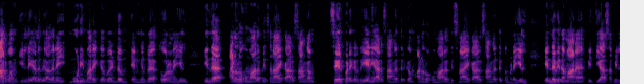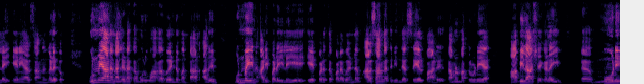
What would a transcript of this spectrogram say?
ஆர்வம் இல்லை அல்லது அதனை மூடி மறைக்க வேண்டும் என்கின்ற தோரணையில் இந்த அனலகுமார திசநாயக்க அரசாங்கம் செயல்படுகிறது. ஏனைய அரசாங்கத்திற்கும் அனுரகுமார திஸ்நாயக அரசாங்கத்துக்கும் இடையில் எந்தவிதமான வித்தியாசம் இல்லை ஏனைய அரசாங்கங்களுக்கும். உண்மையான நல்லிணக்கம் உருவாக வேண்டுமென்றால், அது உண்மையின் அடிப்படையிலேயே ஏற்படுத்தப்பட வேண்டும். அரசாங்கத்தின் இந்த செயல்பாடு தமிழ் மக்களுடைய அபிலாஷைகளை மூடி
